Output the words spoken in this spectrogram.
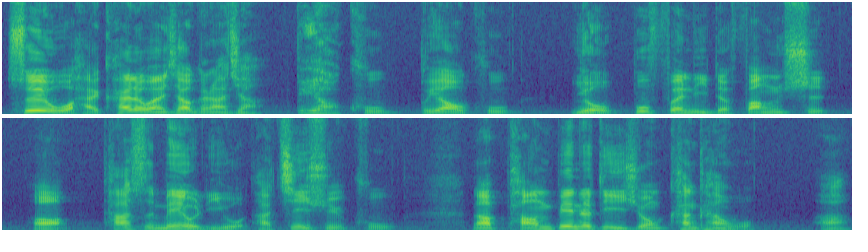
所以我还开了玩笑跟他讲：不要哭，不要哭，有不分离的方式啊。他是没有理我，他继续哭。那旁边的弟兄看看我啊。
